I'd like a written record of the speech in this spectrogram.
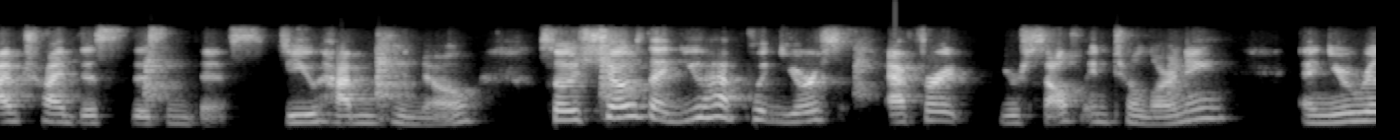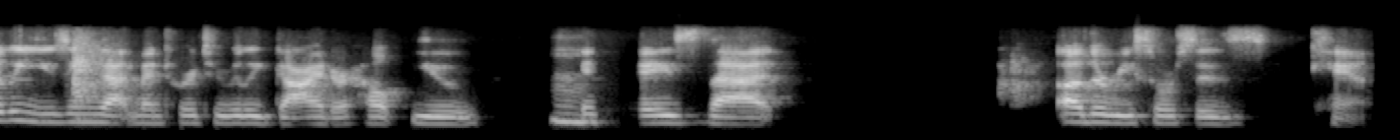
I've tried this, this, and this. Do you happen to know? So it shows that you have put your effort yourself into learning and you're really using that mentor to really guide or help you mm. in ways that other resources can't.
